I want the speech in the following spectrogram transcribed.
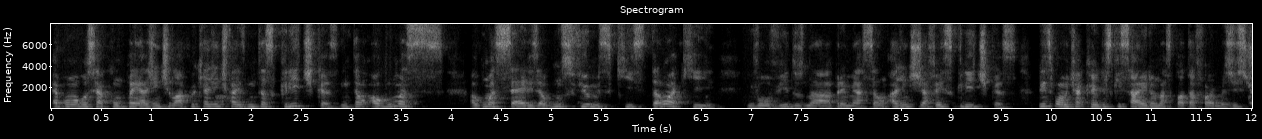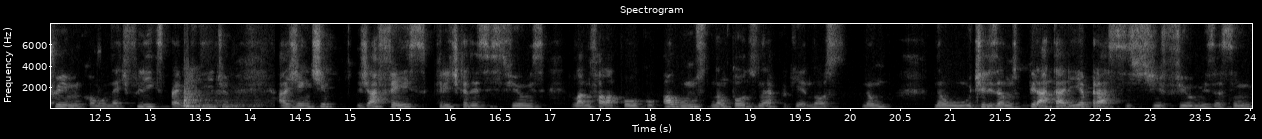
é bom você acompanhar a gente lá, porque a gente faz muitas críticas. Então, algumas, algumas séries, alguns filmes que estão aqui envolvidos na premiação, a gente já fez críticas, principalmente aqueles que saíram nas plataformas de streaming, como Netflix, Prime Video. A gente já fez crítica desses filmes lá no Fala Pouco, alguns, não todos, né? Porque nós não não utilizamos pirataria para assistir filmes assim,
